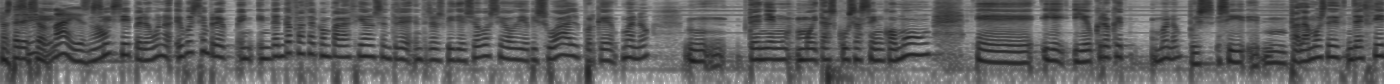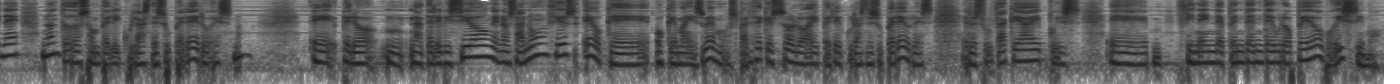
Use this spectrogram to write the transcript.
nos telexornais, sí, ¿no? Sí, sí, pero bueno, eu sempre intento facer comparacións entre, entre os videoxogos e o audiovisual, porque, bueno, mm, teñen moitas cousas en común, eh, e, e eu creo que, bueno, pois, pues, si mm, falamos de, de cine, non todos son películas de superhéroes, non? eh, pero mm, na televisión e nos anuncios é o que o que máis vemos. Parece que só hai películas de superhéroes e resulta que hai pois eh, cine independente europeo boísimo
